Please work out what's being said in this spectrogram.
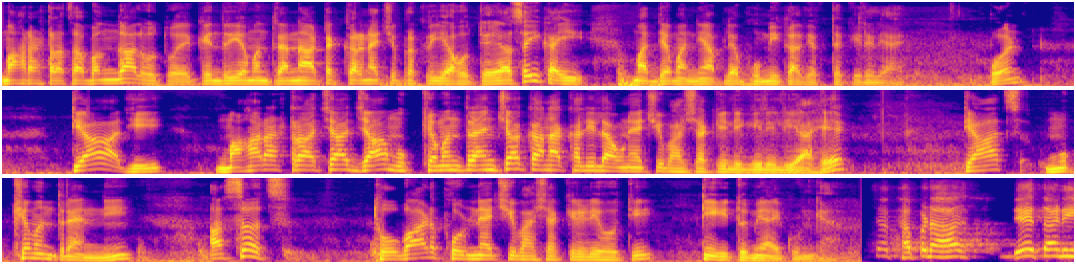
महाराष्ट्राचा बंगाल होतोय. केंद्रीय मंत्र्यांना अटक करण्याची प्रक्रिया होते असंही काही माध्यमांनी आपल्या भूमिका व्यक्त केलेल्या आहेत. पण त्याआधी महाराष्ट्राच्या ज्या मुख्यमंत्र्यांच्या कानाखाली लावण्याची भाषा केली गेलेली आहे त्याच मुख्यमंत्र्यांनी असंच थोबाड फोडण्याची भाषा केलेली होती तीही तुम्ही ऐकून घ्या. थपडा देत आणि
